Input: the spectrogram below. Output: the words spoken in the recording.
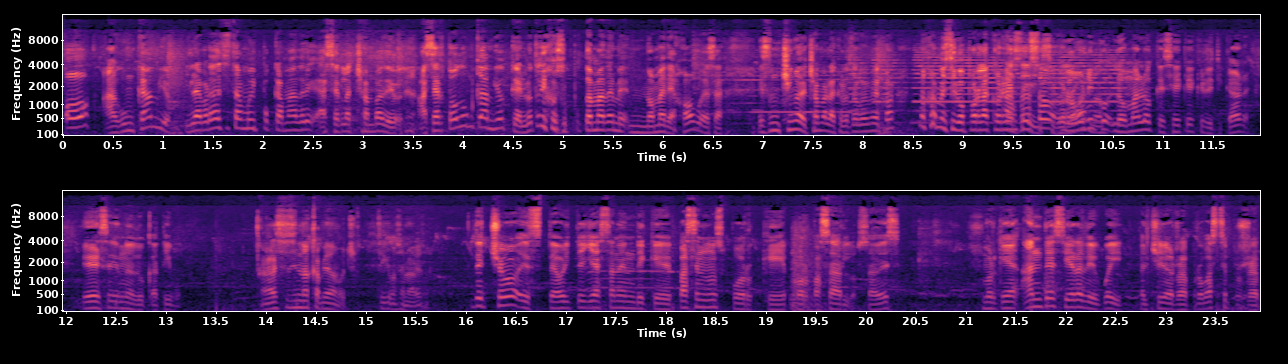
o hago un cambio. Y la verdad es que está muy poca madre hacer la chamba de hacer todo un cambio que el otro hijo su puta madre me- no me dejó, güey. O sea, es un chingo de chamba la que el otro güey me dejó. Mejor me sigo por la corriente. Hasta y eso, sigo lo robando. único, lo malo que sí hay que criticar es en educativo. Ah, eso sí no ha cambiado mucho. Seguimos en la misma. De hecho, este, ahorita ya están en de que pásenos porque, por pasarlo, ¿sabes? Porque antes sí era de, güey, al chile reprobaste, pues rep-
